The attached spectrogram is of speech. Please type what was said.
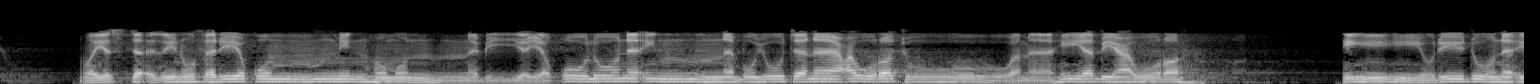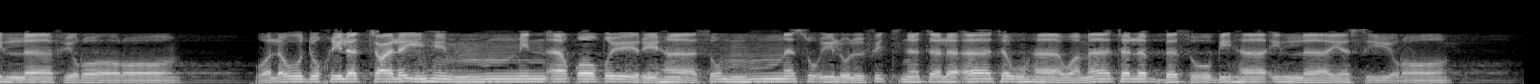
ويستأذن فريق منهم النبي يقولون إن بيوتنا عورة وما هي بعورة إن يريدون إلا فرارا ولو دخلت عليهم من أقطيرها ثم سئلوا الفتنة لآتوها وما تلبثوا بها إلا يسيرا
